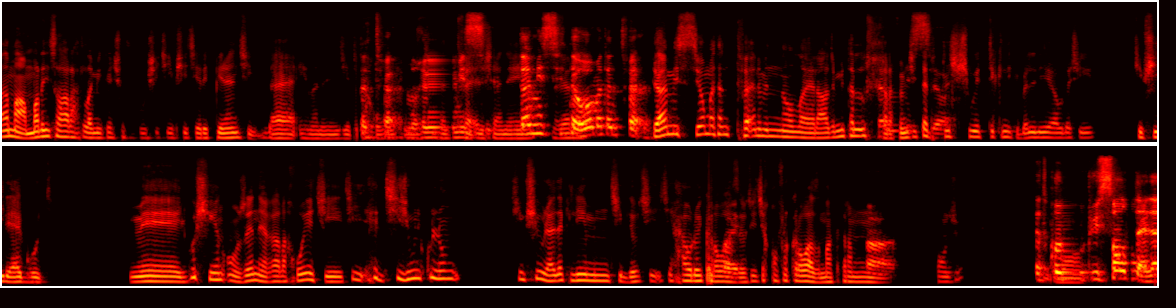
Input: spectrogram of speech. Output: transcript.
أنا ما عمرني صراحة الله ملي كنشوف كلشي تيمشي تيري بيلانتي دائما نجي تنتفائل ميسي تا ميسي تا هو ما تنتفائلش تا ميسي ما تنتفائل منه والله العظيم حتى الآخر فهمتي تبدل آه. شوية التكنيك بان ليا ولا شي تيمشي ليها كود mais الكوشيين en général أخويا حيت تيجيوني كلهم تيمشيو لهذاك اليمين تيبدأو تي- تيحاولوا يكروازيو تيقوا في الكروازما أكثر من آه. طونجو تكون بون بويسونت على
